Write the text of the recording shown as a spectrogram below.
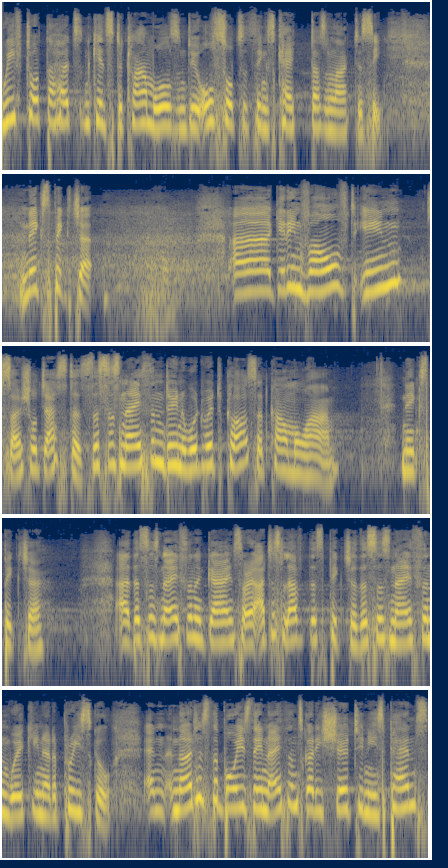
We've taught the Hudson kids to climb walls and do all sorts of things Kate doesn't like to see. Next picture. Uh, get involved in social justice. This is Nathan doing a woodwork class at High. Next picture. Uh, this is Nathan again. Sorry, I just loved this picture. This is Nathan working at a preschool. And notice the boys there. Nathan's got his shirt in his pants,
